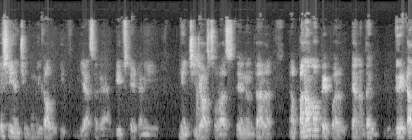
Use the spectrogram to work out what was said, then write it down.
कशी यांची भूमिका होती या सगळ्या डीप स्टेट आणि यांची जॉर्ज सोरास? त्यानंतर पनामा पेपर त्यानंतर ग्रेटा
